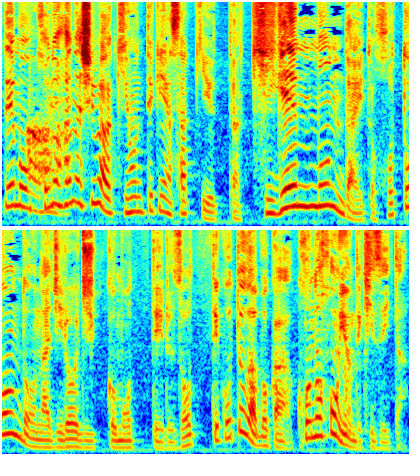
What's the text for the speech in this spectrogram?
でもこの話は基本的にはさっき言った起源問題とほとんど同じロジックを持っているぞってことが僕はこの本を読んで気づいた。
